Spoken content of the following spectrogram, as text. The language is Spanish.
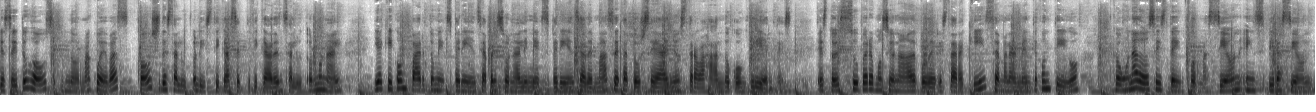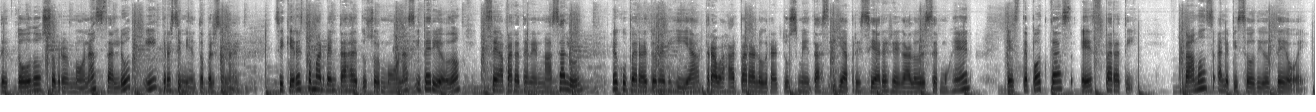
Yo soy tu host, Norma Cuevas, coach de salud holística certificada en salud hormonal, y aquí comparto mi experiencia personal y mi experiencia de más de 14 años trabajando con clientes. Estoy súper emocionada de poder estar aquí semanalmente contigo con una dosis de información e inspiración de todo sobre hormonas, salud y crecimiento personal. Si quieres tomar ventaja de tus hormonas y periodo, sea para tener más salud, recuperar tu energía, trabajar para lograr tus metas y apreciar el regalo de ser mujer, este podcast es para ti. Vamos al episodio de hoy.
